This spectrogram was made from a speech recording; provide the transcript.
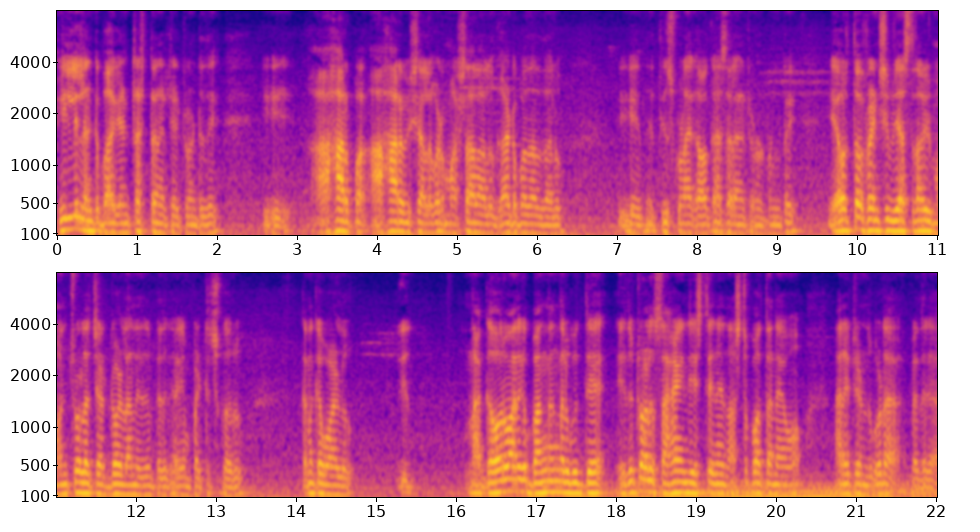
కిళ్ళీలు అంటే బాగా ఇంట్రెస్ట్ అనేటటువంటిది. ఈ ఆహార ప ఆహార విషయాల్లో కూడా మసాలాలు ఘాటు పదార్థాలు ఇవి తీసుకోవడానికి అవకాశాలు అనేటువంటి ఉంటాయి. ఎవరితో ఫ్రెండ్షిప్ చేస్తున్నా వీళ్ళు మంచోళ్ళ చెడ్డోళ్ళు అనేది పెద్దగా ఏం పట్టించుకోరు. కనుక వాళ్ళు నా గౌరవానికి భంగం కలుగుద్దే ఎదుటి వాళ్ళకి సహాయం చేస్తే నేను నష్టపోతానేమో అనేటువంటిది కూడా పెద్దగా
